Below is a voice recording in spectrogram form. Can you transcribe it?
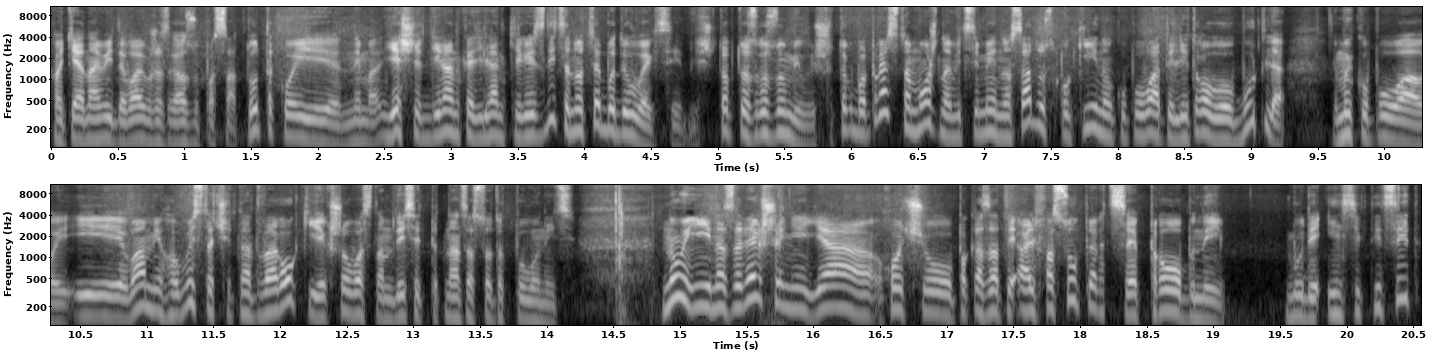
Хоча навіть давай вже зразу посад. Тут такої немає. Є ще ділянка ділянки різниця, але це буде у лекції більше. Тобто зрозуміли, що турбопресто можна від сімейного саду спокійно купувати літрового бутля. Ми купували, і вам його вистачить на 2 роки, якщо у вас там 10-15 соток полуниці. Ну і на завершення я хочу показати Альфа Супер. Це пробний буде інсектицид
